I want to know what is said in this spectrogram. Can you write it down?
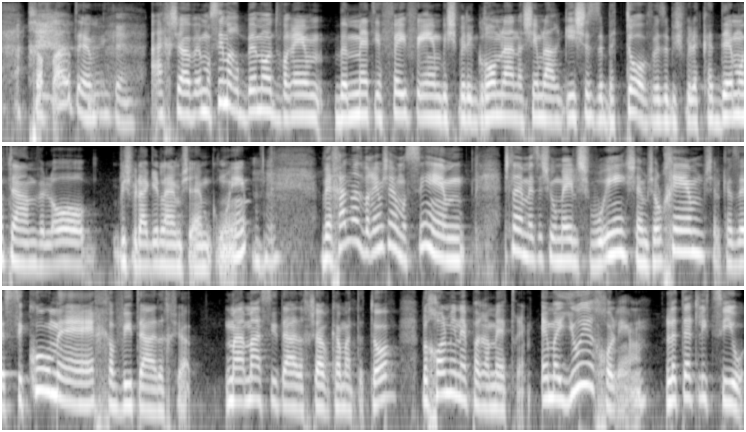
חפרתם. כן. עכשיו, הם עושים הרבה מאוד דברים באמת יפהפיים בשביל לגרום לאנשים להרגיש שזה בטוב, וזה בשביל לקדם אותם, ולא בשביל להגיד להם שהם גרועים. ואחד מהדברים שהם עושים, יש להם איזשהו מייל שבועי שהם שולחים, של כזה סיכום אה, איך חווית עד עכשיו. מה, מה עשית עד עכשיו, כמה אתה טוב, בכל מיני פרמטרים. הם היו יכולים לתת לי ציון.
